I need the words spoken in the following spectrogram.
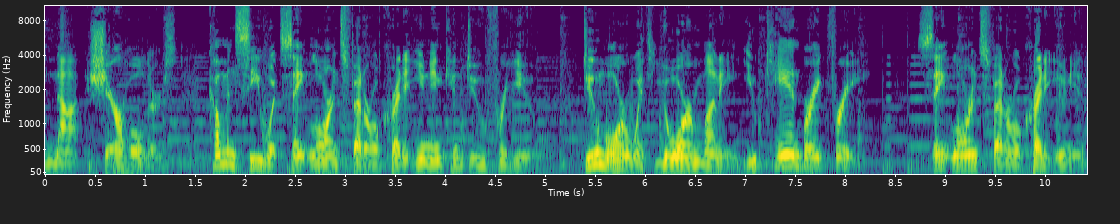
not shareholders. Come and see what St. Lawrence Federal Credit Union can do for you. Do more with your money. You can break free. St. Lawrence Federal Credit Union,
